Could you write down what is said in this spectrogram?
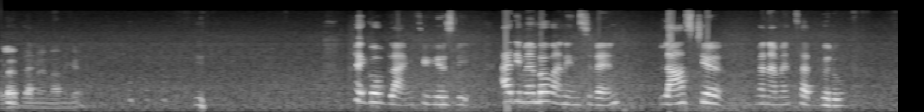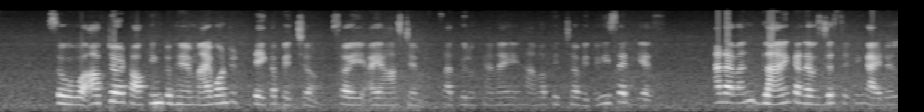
ಒಳ್ಳೆ ತಾನೆ ನನಗೆ I go blank, seriously. I remember one incident last year when I met Sadhguru. So after talking to him, I wanted to take a picture. So I, I asked him, Sadhguru, can I have a picture with you? He said yes. And I went blank and I was just sitting idle.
